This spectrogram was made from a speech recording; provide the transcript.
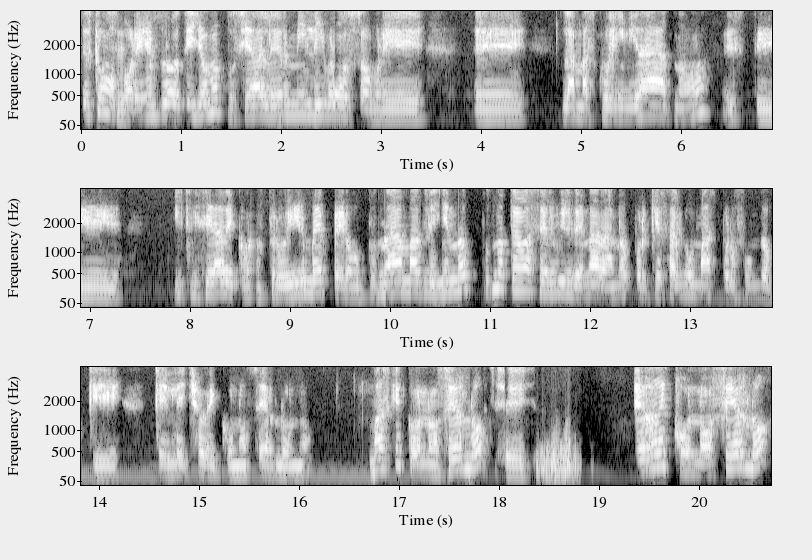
Es como, sí. por ejemplo, si yo me pusiera a leer mil libros sobre eh, la masculinidad, ¿no? Este, y quisiera deconstruirme, pero pues nada más leyendo, pues no te va a servir de nada, ¿no? Porque es algo más profundo que, que el hecho de conocerlo, ¿no? Más que conocerlo, sí. es reconocerlo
